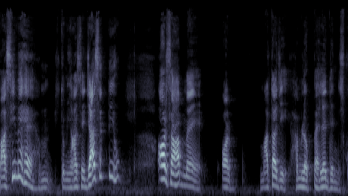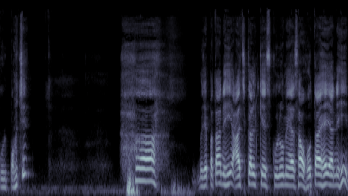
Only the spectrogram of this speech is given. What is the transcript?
पास ही में है, हम, तुम यहाँ से जा सकती हो। और साहब, मैं और माता जी हम लोग पहले दिन स्कूल पहुँचे। हाँ मुझे पता नहीं आजकल के स्कूलों में ऐसा होता है या नहीं,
